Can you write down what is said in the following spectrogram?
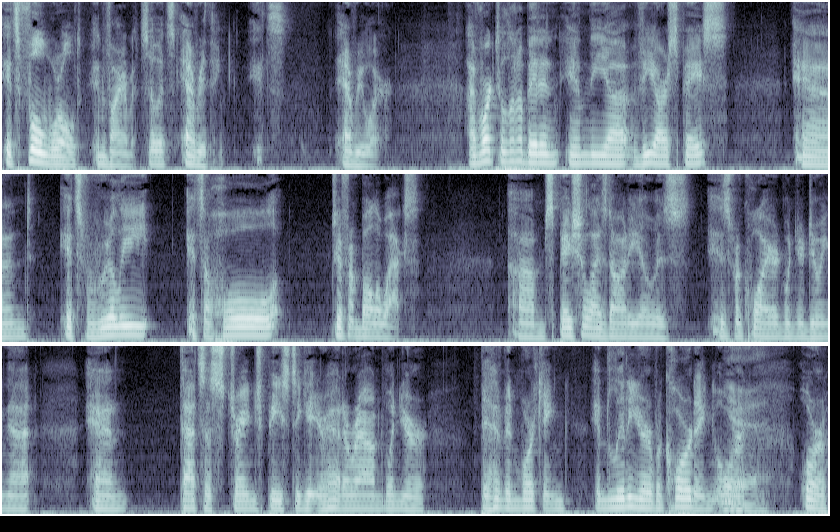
it's full world environment so it's everything it's everywhere i've worked a little bit in in the uh, vr space and it's really it's a whole different ball of wax um, spatialized audio is is required when you're doing that and that's a strange beast to get your head around when you're have been working in linear recording or Yeah. or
